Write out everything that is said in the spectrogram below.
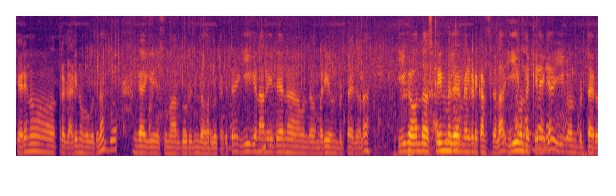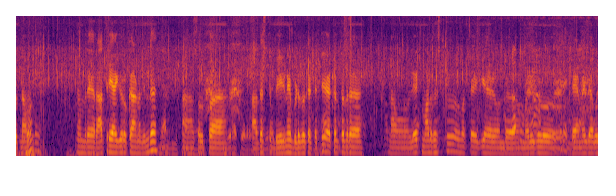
ಕೆರೆನೂ ಹತ್ರ ಗಾಡಿನೂ ಹೋಗೋದಿಲ್ಲ. ಹೀಗಾಗಿ ಸುಮಾರು ದೂರದಿಂದ ಹೊರಬೇಕಾಗುತ್ತೆ. ಈಗ ನಾನು ಇದೇನು ಒಂದು ಮರಿ ಒಂದು ಬಿಡ್ತಾ ಇದ್ದೇವಲ್ಲ ಈಗ ಒಂದು ಸ್ಕ್ರೀನ್ ಮೇಲೆ ಮೇಲ್ಗಡೆ ಕಾಣಿಸ್ತದಲ್ಲ ಈ ಒಂದು ಕೆರೆಗೆ ಈಗ ಒಂದು ಬಿಡ್ತಾ ಇರೋದು ನಾವು. ಅಂದರೆ ರಾತ್ರಿ ಆಗಿರೋ ಕಾರಣದಿಂದ ಸ್ವಲ್ಪ ಆದಷ್ಟು ಬೇಗನೆ ಬಿಡಬೇಕಾಕತಿ ಯಾಕಂತಂದ್ರೆ ನಾವು ಲೇಟ್ ಮಾಡಿದಷ್ಟು ಮತ್ತು ಒಂದು ಮರಿಗಳು ಡ್ಯಾಮೇಜ್ ಆಗೋ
